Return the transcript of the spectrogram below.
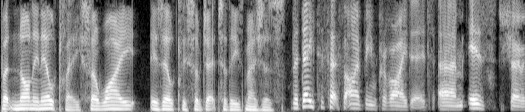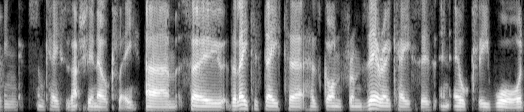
but none in Ilkley. So why is Ilkley subject to these measures? The data sets that I've been provided um, is showing some cases actually in Ilkley. Um, so the latest data has gone from zero cases in Ilkley ward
